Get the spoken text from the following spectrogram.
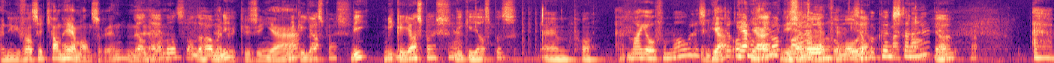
in ieder geval zit Jan Hermans erin. Jan Hermans van de Heb Harmonie. ik gezien, ja. Mieke Jaspers. Wie? Mieke Jaspers. Mieke Jaspers. Ehm, goh. Eh, Mario Vermolen zit Ja. hij er ook Ja, nog ja, in? Die is. Margot die is Vermolen. ook een kunstenaar. Ja. Ehm,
